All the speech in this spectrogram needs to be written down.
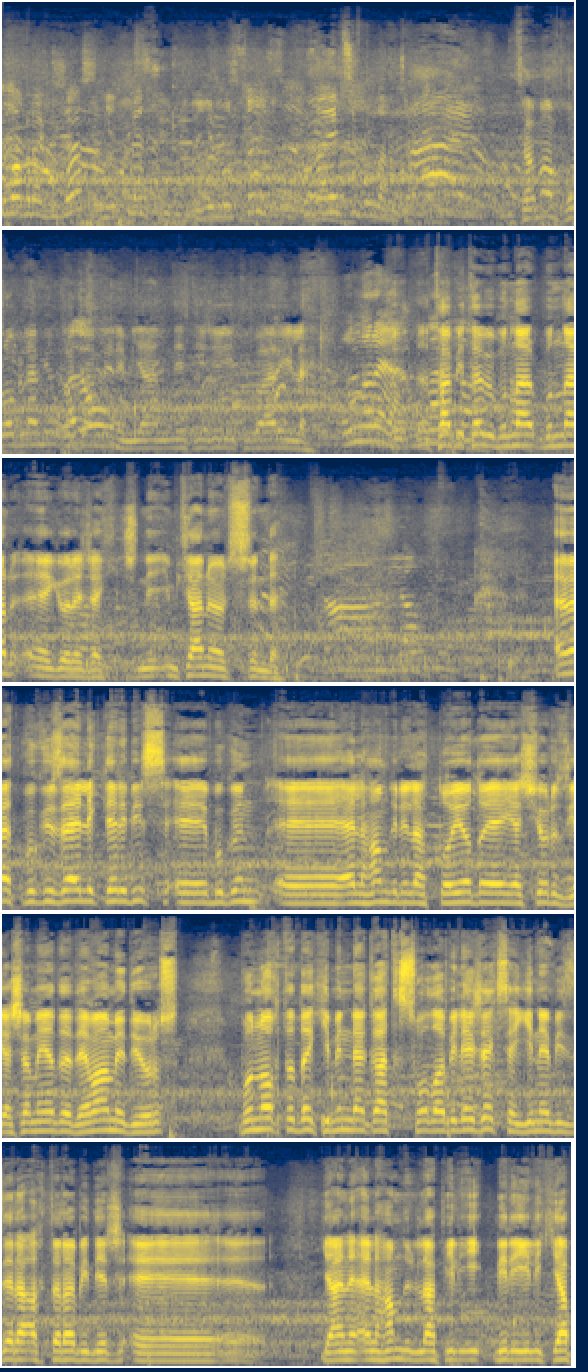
Okula bırakacağız. Yetmez çünkü. 20 usta okulda hepsi kullanacak. Tamam problem yok hocam benim yani netice itibariyle. Onlara yani. Tabii tabii bunlar bunlar e, görecek şimdi imkan ölçüsünde. Evet bu güzellikleri biz e, bugün e, elhamdülillah doya doya yaşıyoruz. Yaşamaya da devam ediyoruz. Bu noktada kimin ne katkısı olabilecekse yine bizlere aktarabilir. E, yani elhamdülillah bir, bir iyilik yap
